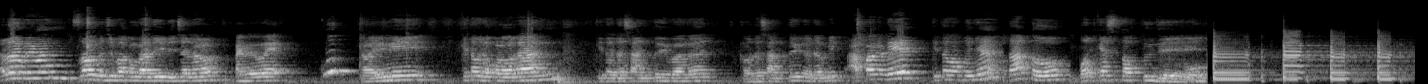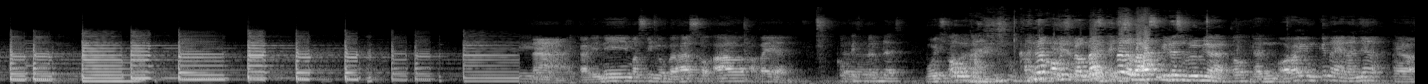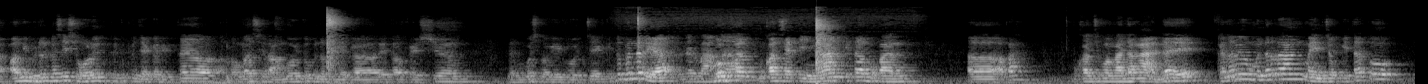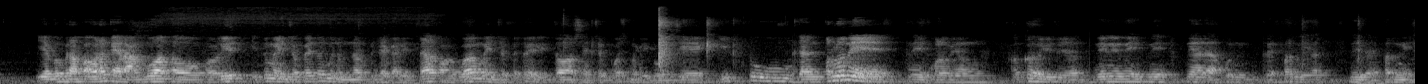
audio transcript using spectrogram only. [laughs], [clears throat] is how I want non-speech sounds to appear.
Halo everyone, selamat berjumpa kembali di channel PBW Kali ini kita udah keluaran, kita udah santuy banget. Kalau udah santuy, udah ada mic, apa Lid? Kita waktunya? Tato, podcast talk today. Nah, kali ini masih ngebahas soal apa ya? COVID-19 Voice Oh, bukan. [laughs] Karena COVID-19 kita udah bahas video sebelumnya. Oh. Dan orang yang mungkin nanya-nanya kayak Oh ini bener gak sih? Solid itu penjaga retail. Atau enggak si Rambo itu bener penjaga retail fashion. Dan gue sebagai Gojek Itu bener ya. Bener banget. Gue bukan, bukan settingan Kita bukan eh, Apa Bukan cuma ngada-ngada ya. Karena memang beneran main job kita tuh Ya beberapa orang kayak Rambo atau Solid Itu main jobnya tuh bener-bener penjaga retail. Kalau gue main jobnya tuh editor Saya gue sebagai Gojek gitu. Dan perlu nih Nih kalau yang kekeh gitu ya. Nih nih nih nih ini ada akun driver nih ya. Ini driver nih.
